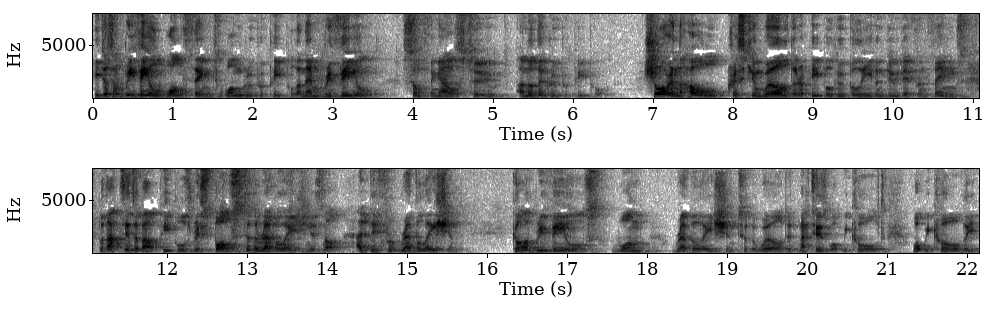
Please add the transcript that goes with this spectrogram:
He doesn't reveal one thing to one group of people and then reveal something else to another group of people. Sure, in the whole Christian world, there are people who believe and do different things, but that is about people's response to the revelation. It's not a different revelation. God reveals one revelation to the world, and that is what we called what we call the,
